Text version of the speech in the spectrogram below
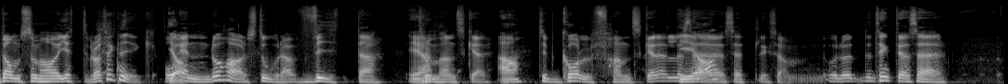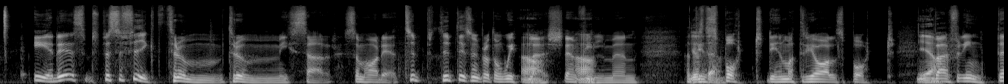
De som har jättebra teknik och Ja. ändå har stora vita Ja. trumhandskar. Ja. Typ golfhandskar eller så här sätt liksom. Och då, då tänkte jag så här. Är det specifikt trum, trummissar som har det? Typ, typ det som vi pratade om Whiplash, Ja. den Ja. filmen. Att Just det är det. en sport, det är en materialsport. Ja. Varför inte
